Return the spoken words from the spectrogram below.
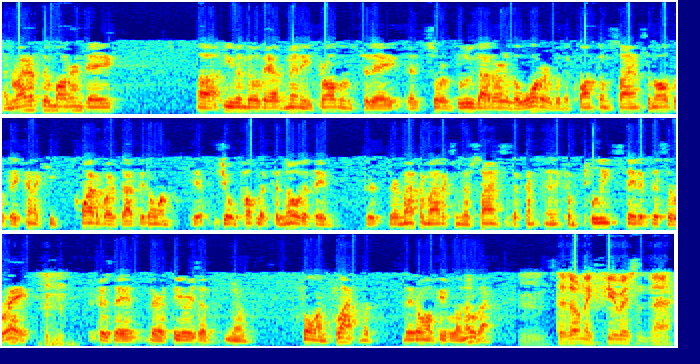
and right up to modern day, uh, even though they have many problems today that sort of blew that out of the water with the quantum science and all, but they kind of keep quiet about that. They don't want the Joe public to know that they their, their mathematics and their science is a com- in a complete state of disarray hmm. because they, their theories have you know fallen flat, but they don't want people to know that. Hmm. There's only few, isn't there?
